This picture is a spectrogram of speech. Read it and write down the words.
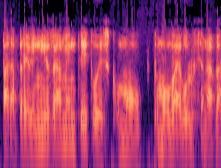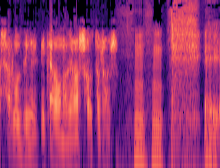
para prevenir realmente pues cómo, cómo va a evolucionar la salud de, de cada uno de nosotros. Uh -huh. eh,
